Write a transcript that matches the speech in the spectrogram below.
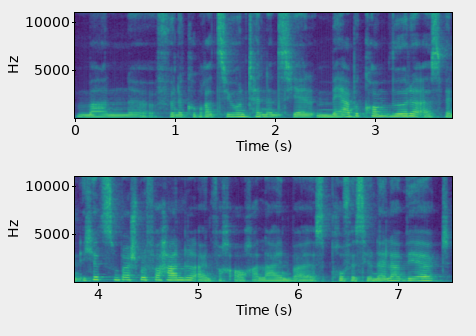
man äh, für eine Kooperation tendenziell mehr bekommen würde, als wenn ich jetzt zum Beispiel verhandle, einfach auch allein, weil es professioneller wirkt,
